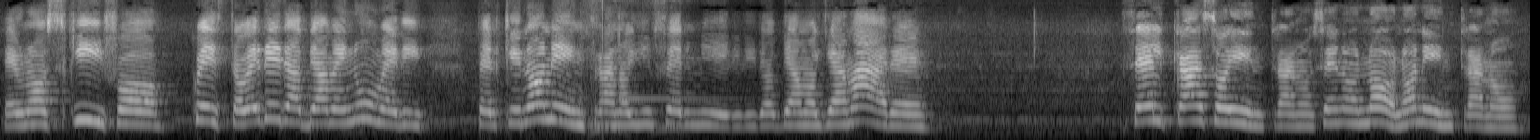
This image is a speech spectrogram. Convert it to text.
È uno schifo. Questo, vedete, abbiamo i numeri perché non entrano gli infermieri, li dobbiamo chiamare. Se è il caso entrano, se no no, non entrano.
